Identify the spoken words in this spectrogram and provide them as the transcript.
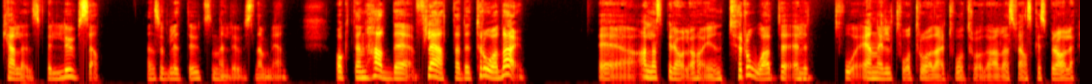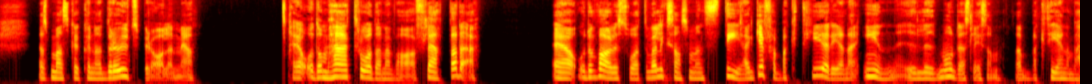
kallades för lusen. Den såg lite ut som en lus nämligen. Och den hade flätade trådar. Eh, alla spiraler har ju en tråd, eller mm två, en eller två trådar, två trådar alla svenska spiraler, alltså man ska kunna dra ut spiralen med. Eh, och De här trådarna var flätade. Eh, och då var det så att det var liksom som en stege för bakterierna in i livmodern. Liksom, bakterierna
